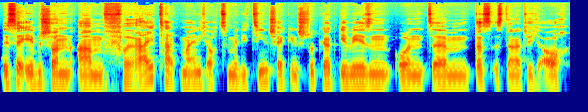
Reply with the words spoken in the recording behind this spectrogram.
ist er eben schon am Freitag, meine ich, auch zum Medizincheck in Stuttgart gewesen. Und ähm, das ist dann natürlich auch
